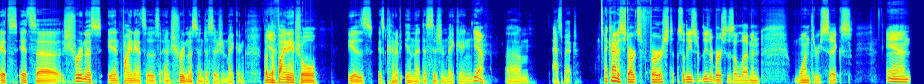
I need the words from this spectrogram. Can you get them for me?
it's it's uh, shrewdness in finances and shrewdness in decision making, but Yeah. the financial is is kind of in that decision making Yeah. um, aspect. It kind of starts first. So these are these are verses 11, 1 through 6. And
